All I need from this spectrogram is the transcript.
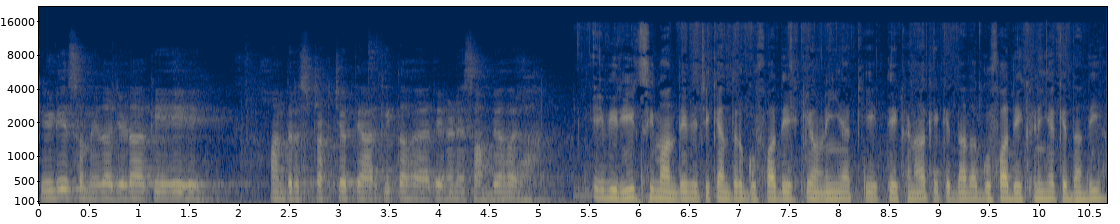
ਕਿਹੜੇ ਸਮੇਂ ਦਾ ਜਿਹੜਾ ਕਿ ਅੰਦਰ ਸਟਰਕਚਰ ਤਿਆਰ ਕੀਤਾ ਹੋਇਆ ਤੇ ਇਹਨਾਂ ਨੇ ਸਾਂਭਿਆ ਹੋਇਆ। ਇਹ ਵੀ ਰੀਤ ਸੀ ਮਨ ਦੇ ਵਿੱਚ ਕਿ ਅੰਦਰ ਗੁਫਾ ਦੇਖ ਕੇ ਆਉਣੀ ਆ ਖੇਤ ਦੇਖਣਾ ਕਿ ਕਿੱਦਾਂ ਦਾ ਗੁਫਾ ਦੇਖਣੀ ਆ, ਕਿੱਦਾਂ ਦੀ ਆ।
